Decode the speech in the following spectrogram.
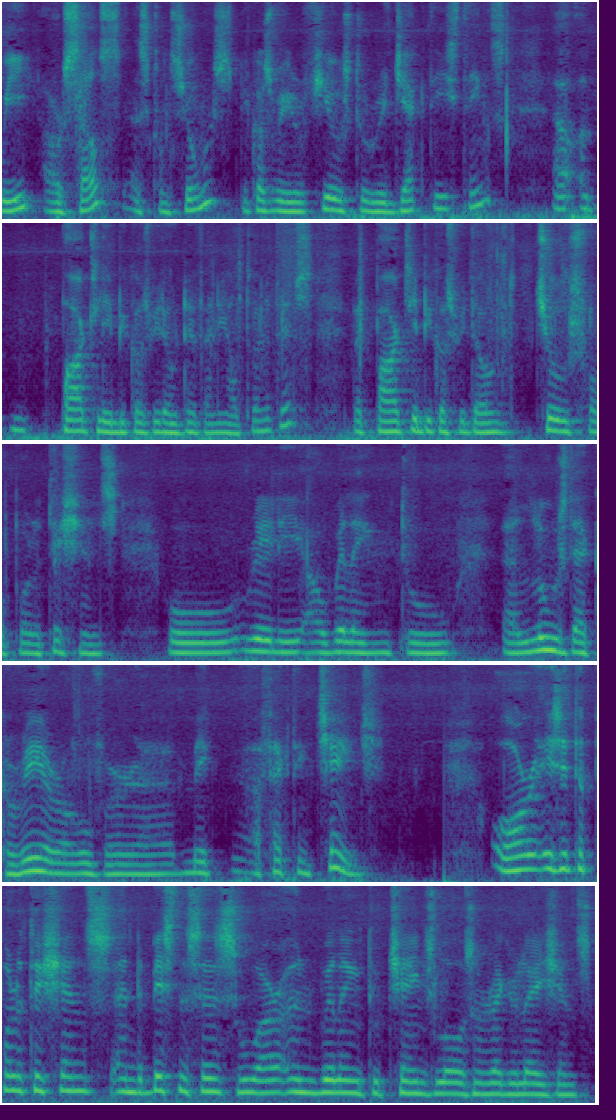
we ourselves as consumers because we refuse to reject these things? Uh, uh, partly because we don't have any alternatives, but partly because we don't choose for politicians who really are willing to uh, lose their career over uh, make, affecting change. Or is it the politicians and the businesses who are unwilling to change laws and regulations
